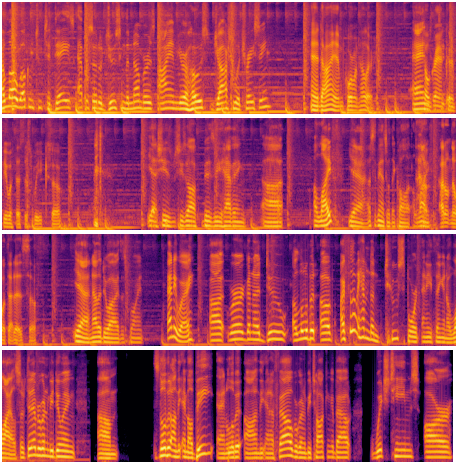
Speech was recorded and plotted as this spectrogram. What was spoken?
Hello, welcome to today's episode of Juicing the Numbers. I am your host, Joshua Tracy. And I am Corwin Heller. And Kel Grant couldn't be with us this week, so yeah, she's she's off busy having uh, a life. Yeah, that's the thing. That's what they call it, a life. I don't know what that is. So Yeah, neither do I at this point. Anyway, uh, we're gonna do a little bit of. I feel like we haven't done two sport anything in a while, so today we're going to be doing um, it's a little bit on the MLB and a little bit on the NFL. We're going to be talking about which teams are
